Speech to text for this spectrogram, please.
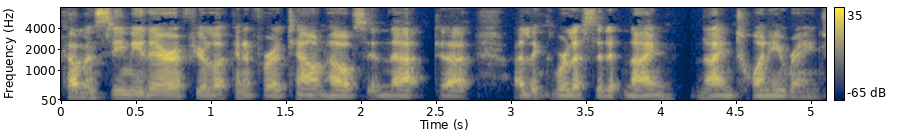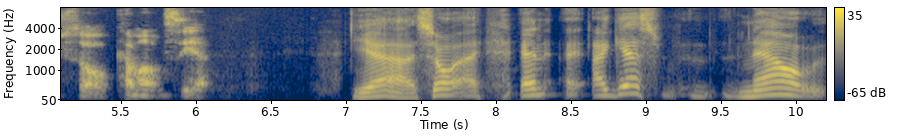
Come and see me there if you're looking for a townhouse in that. Uh, I think we're listed at 9 920 range. So come out and see it. Yeah. So, I, and I guess now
